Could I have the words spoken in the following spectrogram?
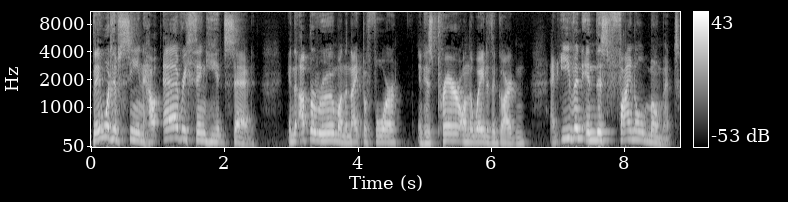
they would have seen how everything he had said in the upper room on the night before in his prayer on the way to the garden, and even in this final moment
